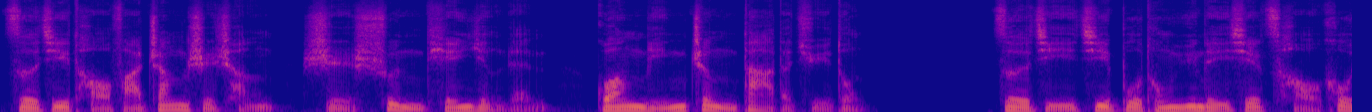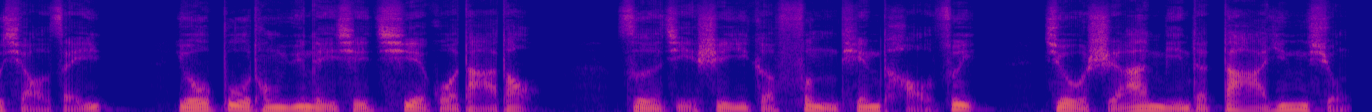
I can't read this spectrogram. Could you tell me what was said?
自己讨伐张士诚是顺天应人、光明正大的举动。自己既不同于那些草寇小贼，又不同于那些窃国大盗。自己是一个奉天讨罪、救世安民的大英雄，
